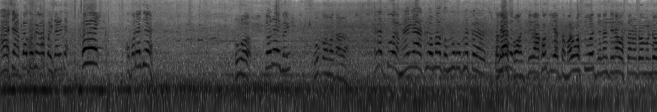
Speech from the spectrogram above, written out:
હા છે આપણા ગમે આ પૈસા લઈ જા. ઉપર રહેજે. હું જો નહીં ભાઈ. શું કામ તારા? એટલે તું હમણાં યાર આટલું અમારા ગમો કોક ને શાંતિ રાખો કે યાર તમારું વસ્તુ હોય જેના તેના વસ્તા નડો મંડો.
